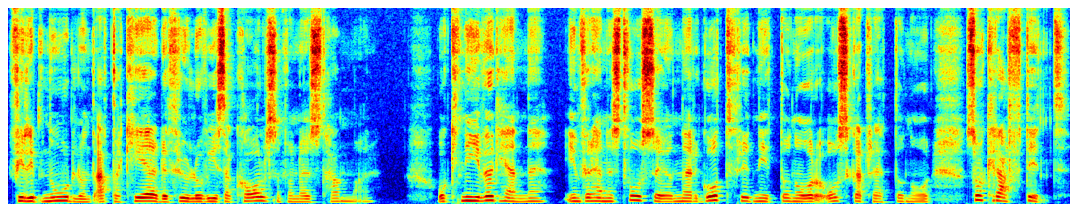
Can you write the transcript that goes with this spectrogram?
Filip Nordlund attackerade fru Lovisa Karlsson från Östhammar och knivhögg henne inför hennes två söner Gottfrid 19 år och Oskar 13 år så kraftigt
